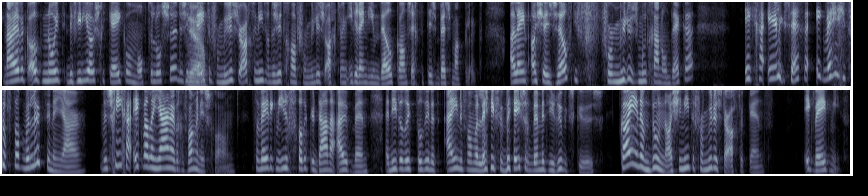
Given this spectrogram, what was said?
Nou heb ik ook nooit de video's gekeken om hem op te lossen. Dus ik Ja. weet de formules erachter niet. Want er zitten gewoon formules achter. En iedereen die hem wel kan, zegt het is best makkelijk. Alleen als je zelf die formules moet gaan ontdekken... Ik ga eerlijk zeggen, ik weet niet of dat me lukt in een jaar. Misschien ga ik wel een jaar naar de gevangenis gewoon. Dan weet ik in ieder geval dat ik er daarna uit ben. En niet dat ik tot in het einde van mijn leven bezig ben met die Rubik's Cubes. Kan je hem doen als je niet de formules daarachter kent? Ik weet niet.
